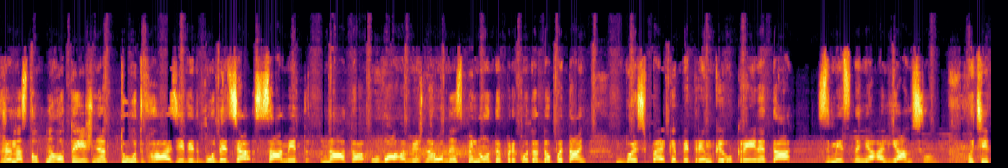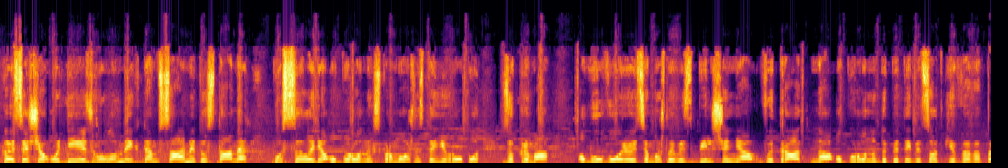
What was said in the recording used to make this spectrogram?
Вже наступного тижня тут в Газі відбудеться саміт НАТО. Увага міжнародної спільноти прикута до питань безпеки, підтримки України та зміцнення альянсу. Очікується, що однією з головних тем саміту стане посилення оборонних спроможностей Європи. Зокрема, обговорюється можливість збільшення витрат на оборону до 5% ВВП.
